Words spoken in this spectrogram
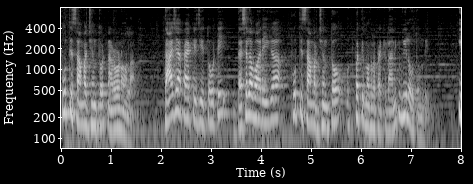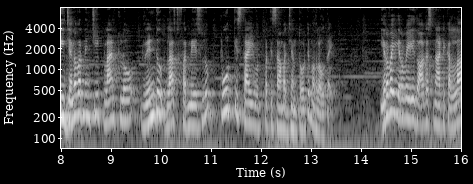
పూర్తి సామర్థ్యంతో నడవడం వల్ల తాజా ప్యాకేజీ తోటి దశల వారీగా పూర్తి సామర్థ్యంతో ఉత్పత్తి మొదలు పెట్టడానికి వీలవుతుంది. ఈ జనవరి నుంచి ప్లాంట్లో రెండు బ్లాస్ట్ ఫర్నేసులు పూర్తి స్థాయి ఉత్పత్తి సామర్థ్యంతో మొదలవుతాయి. ఇరవై ఇరవై ఐదు ఆగస్టు నాటికల్లా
